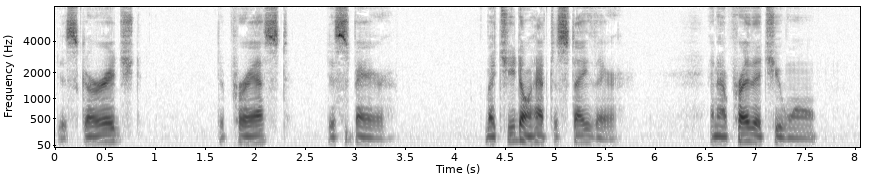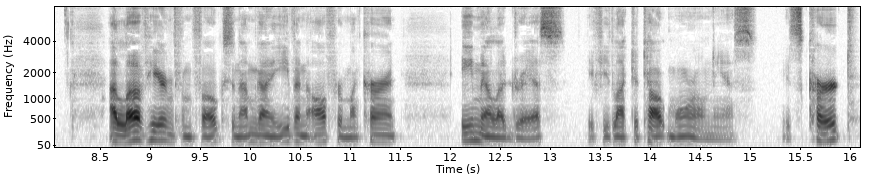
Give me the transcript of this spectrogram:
discouraged, depressed, despair. But you don't have to stay there. And I pray that you won't. I love hearing from folks, and I'm going to even offer my current email address if you'd like to talk more on this. It's Curt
